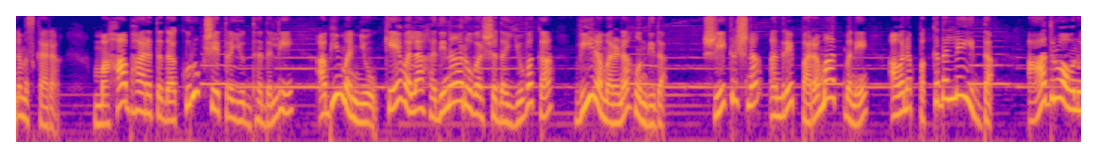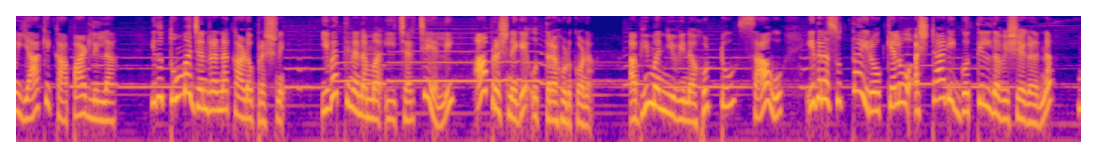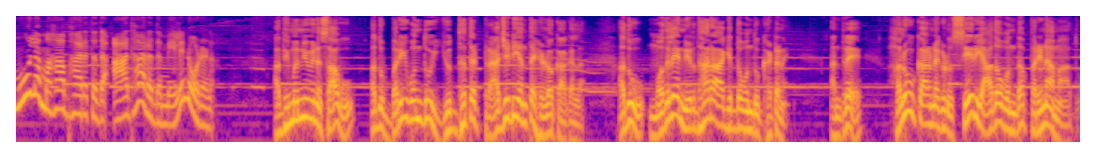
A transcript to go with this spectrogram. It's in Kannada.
ನಮಸ್ಕಾರ. ಮಹಾಭಾರತದ ಕುರುಕ್ಷೇತ್ರ ಯುದ್ಧದಲ್ಲಿ ಅಭಿಮನ್ಯು ಕೇವಲ ಹದಿನಾರು ವರ್ಷದ ಯುವಕ ವೀರಮರಣ ಹೊಂದಿದ. ಶ್ರೀಕೃಷ್ಣ ಅಂದ್ರೆ ಪರಮಾತ್ಮನೇ ಅವನ ಪಕ್ಕದಲ್ಲೇ ಇದ್ದ. ಆದ್ರೂ ಅವನು ಯಾಕೆ ಕಾಪಾಡ್ಲಿಲ್ಲ? ಇದು ತುಂಬಾ ಜನರನ್ನ ಕಾಡೋ ಪ್ರಶ್ನೆ. ಇವತ್ತಿನ ನಮ್ಮ ಈ ಚರ್ಚೆಯಲ್ಲಿ ಆ ಪ್ರಶ್ನೆಗೆ ಉತ್ತರ ಹುಡ್ಕೋಣ. ಅಭಿಮನ್ಯುವಿನ ಹುಟ್ಟು, ಸಾವು ಇದರ ಸುತ್ತ ಇರೋ ಕೆಲವು ಅಷ್ಟಾಡಿ ಗೊತ್ತಿಲ್ಲದ ವಿಷಯಗಳನ್ನ ಮೂಲ ಮಹಾಭಾರತದ ಆಧಾರದ ಮೇಲೆ ನೋಡೋಣ. ಅಭಿಮನ್ಯುವಿನ ಸಾವು ಅದು ಬರೀ ಒಂದು ಯುದ್ಧದ ಟ್ರಾಜಿಡಿ ಅಂತ ಹೇಳೋಕ್ಕಾಗಲ್ಲ ಅದು ಮೊದಲೇ ನಿರ್ಧಾರ ಆಗಿದ್ದ ಒಂದು ಘಟನೆ. ಅಂದ್ರೆ ಹಲವು ಕಾರಣಗಳು ಸೇರಿ ಆದೋ ಒಂದ ಪರಿಣಾಮ ಅದು.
